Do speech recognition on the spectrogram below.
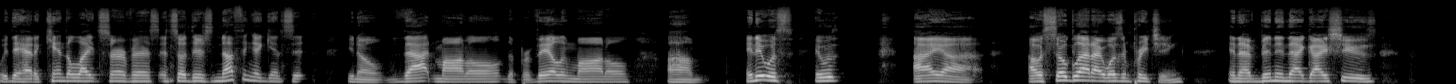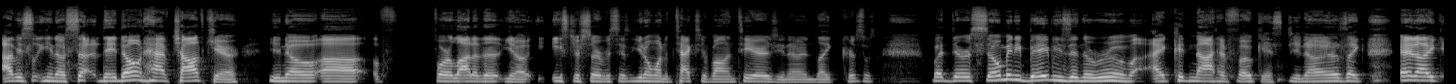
They had a candlelight service and so there's nothing against it you know that model the prevailing model um and it was it was i uh i was so glad i wasn't preaching and i've been in that guy's shoes. Obviously you know so they don't have childcare you know uh for a lot of the you know easter services. You don't want to tax your volunteers you know and like christmas but there were so many babies in the room i could not have focused you know? It was like and like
